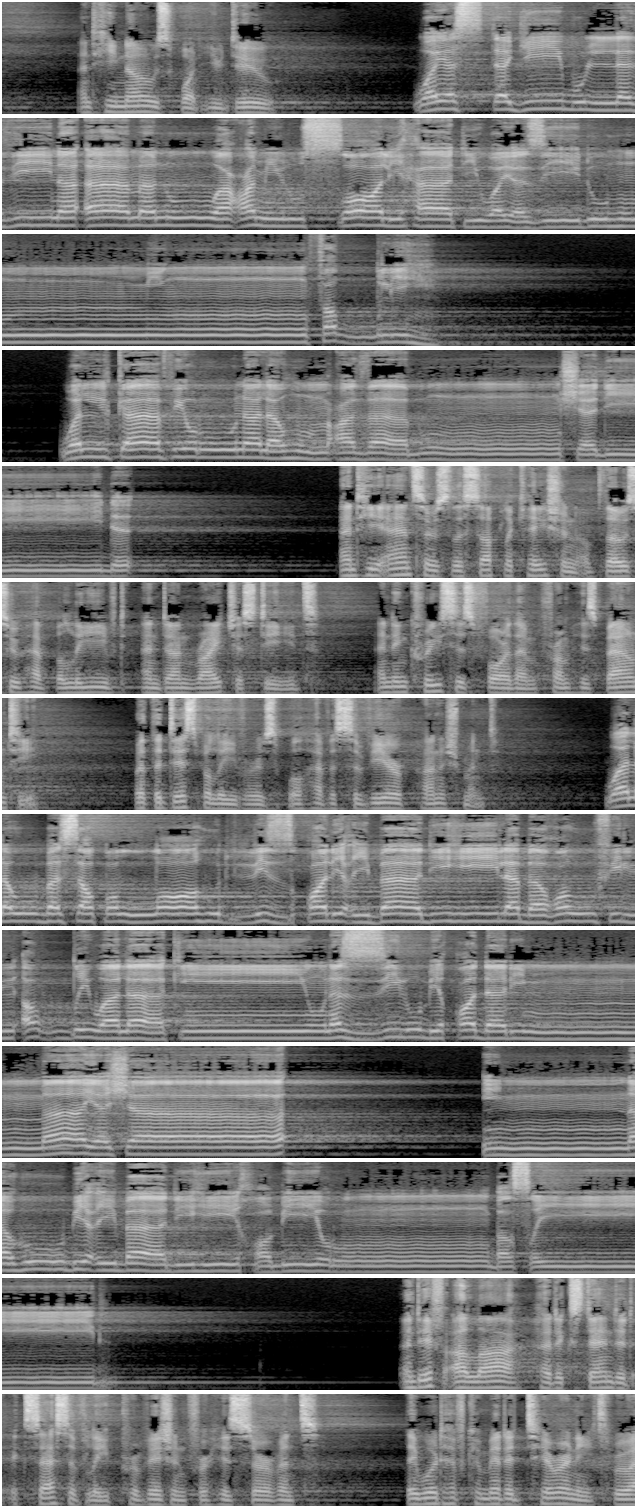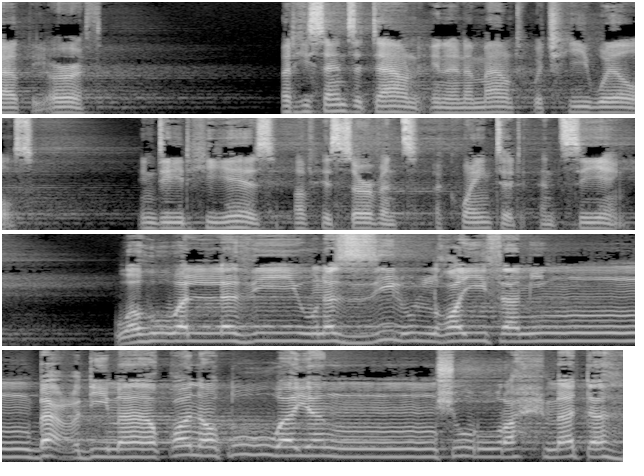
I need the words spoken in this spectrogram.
and He knows what you do. ويستجيب الذين امنوا وعملوا الصالحات ويزيدهم من فضله والكافرون لهم عذاب شديد And he answers the supplication of those who have believed and done righteous deeds, and increases for them from his bounty, but the disbelievers will have a severe punishment. ولو بسط الله الرزق لعباده لبغوا في الأرض ولكن ينزل بقدر ما يشاء انه بعباده خبير بصير And if Allah had extended excessively provision for His servants, they would have committed tyranny throughout the earth. But He sends it down in an amount which He wills. Indeed, He is of His servants acquainted and seeing. وهو الذي ينزل الغيث من بعد ما قنطوا وينشر رحمته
